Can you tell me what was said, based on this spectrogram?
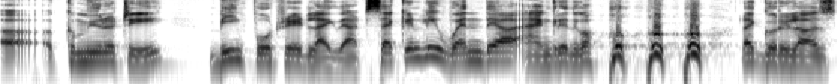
uh, community being portrayed like that. Secondly, when they are angry, they go, "Hoo, hoo, hoo," like gorillas.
